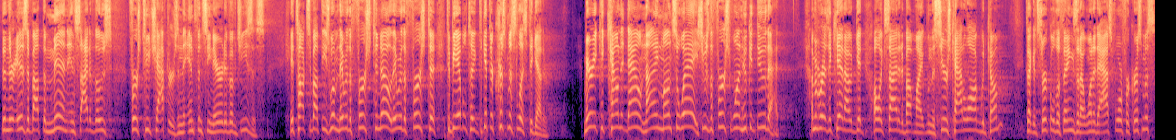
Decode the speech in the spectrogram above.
than there is about the men inside of those first two chapters in the infancy narrative of Jesus. It talks about these women. They were the first to know, they were the first to, to be able to, to get their Christmas list together. Mary could count it down nine months away. She was the first one who could do that. I remember as a kid, I would get all excited about my, when the Sears catalog would come, because I could circle the things that I wanted to ask for for Christmas.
